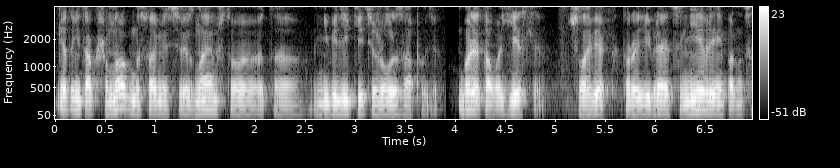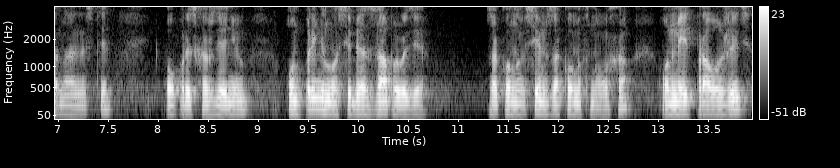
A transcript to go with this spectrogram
Это не так уж и много, мы с вами все знаем, что это невеликие тяжелые заповеди. Более того, если человек, который является не евреем по национальности, по происхождению, он принял на себя заповеди законов, семь законов Ноха, он имеет право жить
